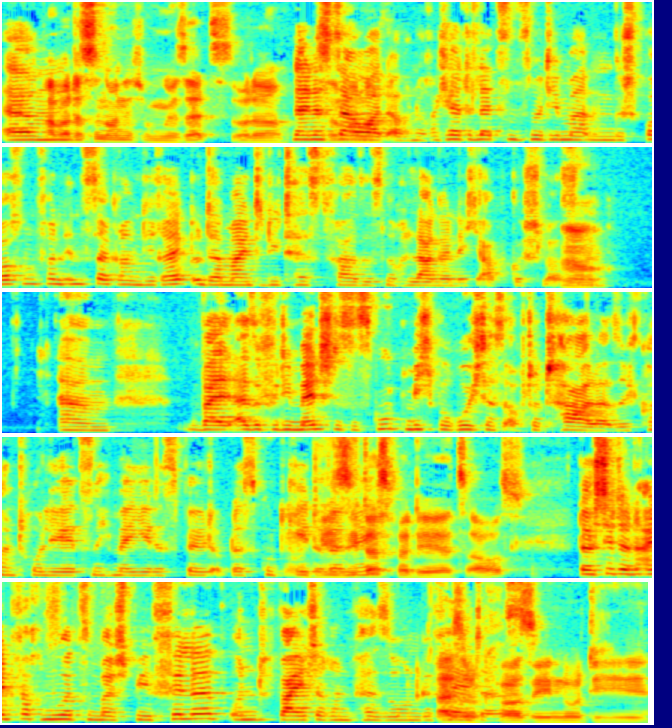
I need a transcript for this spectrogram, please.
Ähm, Aber das ist noch nicht umgesetzt, oder? Nein, das dauert auch noch. Ich hatte letztens mit jemandem gesprochen von Instagram direkt und der meinte, die Testphase ist noch lange nicht abgeschlossen. Ja. Ähm, weil, also für die Menschen ist es gut, mich beruhigt das auch total. Also ich kontrolliere jetzt nicht mehr jedes Bild, ob das gut geht oder nicht. Wie sieht das bei dir jetzt aus? Da steht dann einfach nur zum Beispiel Philipp und weiteren Personen gefällt also das. Also quasi nur die,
